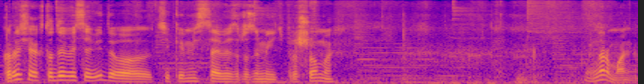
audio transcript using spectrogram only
Коротше, хто дивиться відео, тільки місцеві зрозуміють про що ми. Нормально.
